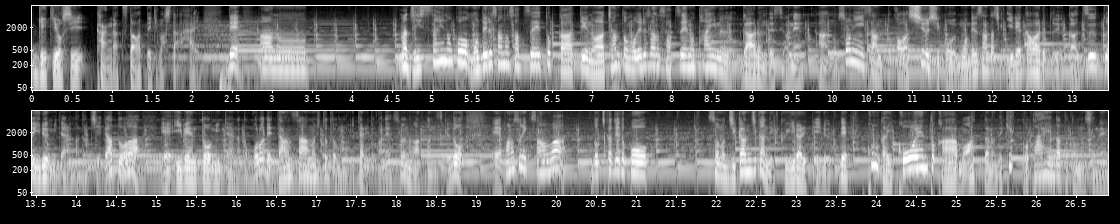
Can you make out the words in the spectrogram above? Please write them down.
激推し感が伝わってきました。はい。で、あのまあ、実際のこうモデルさんの撮影とかっていうのはちゃんとモデルさんの撮影のタイムがあるんですよね。あのソニーさんとかは終始こうモデルさんたちが入れ替わるというかずっといるみたいな形であとは、えー、イベントみたいなところでダンサーの人ともいたりとかねそういうのがあったんですけど、えー、パナソニックさんはどっちかというとこうその時間時間で区切られている。で、今回公演とかもあったので結構大変だったと思うんですよね。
